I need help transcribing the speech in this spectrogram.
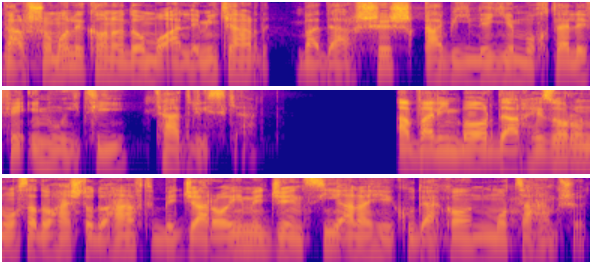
در شمال کانادا معلمی کرد و در شش قبیله مختلف اینویتی تدریس کرد. اولین بار در 1987 به جرایم جنسی علیه کودکان متهم شد.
